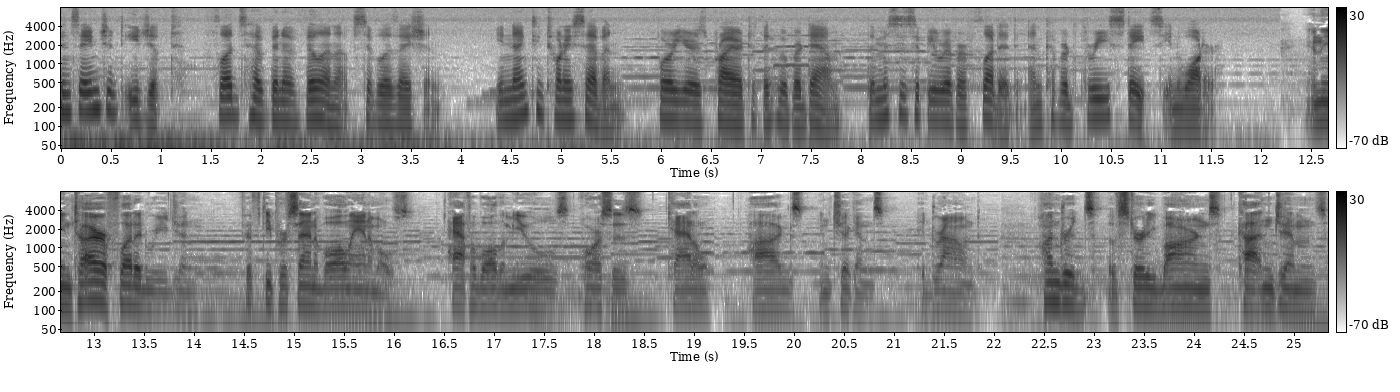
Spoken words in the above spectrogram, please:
Since ancient Egypt, floods have been a villain of civilization. In 1927, four years prior to the Hoover Dam, the Mississippi River flooded and covered three states in water. In the entire flooded region, 50% of all animals, half of all the mules, horses, cattle, hogs, and chickens, had drowned. Hundreds of sturdy barns, cotton gins,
